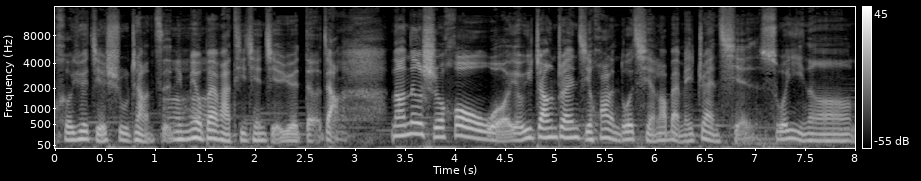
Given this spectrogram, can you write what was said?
合约结束这样子，你没有办法提前解约的这样。那那个时候我有一张专辑花了很多钱，老板没赚钱，所以呢，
